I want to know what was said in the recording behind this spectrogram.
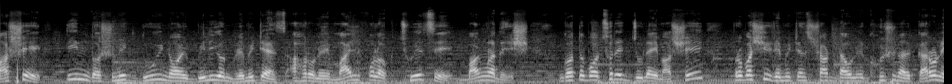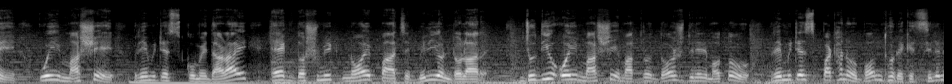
মাসে তিন দশমিক দুই নয় বিলিয়ন রেমিটেন্স আহরণের মাইল ফলক ছুঁয়েছে বাংলাদেশ। গত বছরের জুলাই মাসে প্রবাসী রেমিটেন্স শাটডাউনের ঘোষণার কারণে ওই মাসে রেমিটেন্স কমে দাঁড়ায় এক দশমিক নয় পাঁচ বিলিয়ন ডলার। যদিও ওই মাসে মাত্র দশ দিনের মতো রেমিটেন্স পাঠানো বন্ধ রেখেছিলেন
